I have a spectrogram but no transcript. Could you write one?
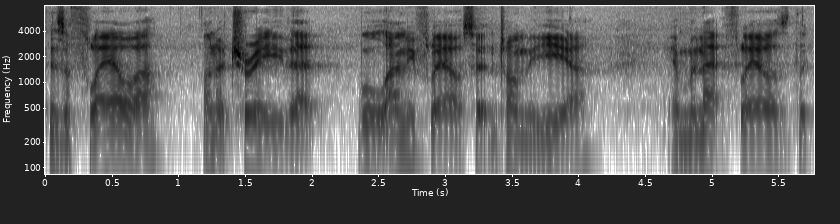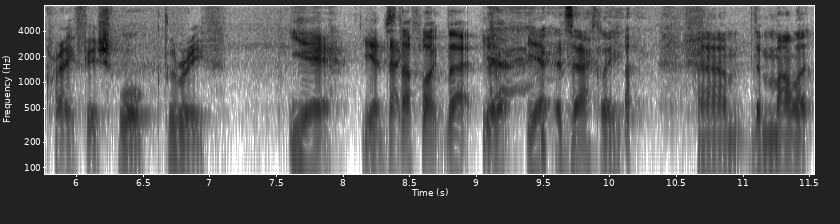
there's a flower on a tree that will only flower a certain time of the year, and when that flowers, the crayfish walk the reef. yeah, yeah, that- Stuff like that. Yeah, yeah, exactly. um, the mullet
